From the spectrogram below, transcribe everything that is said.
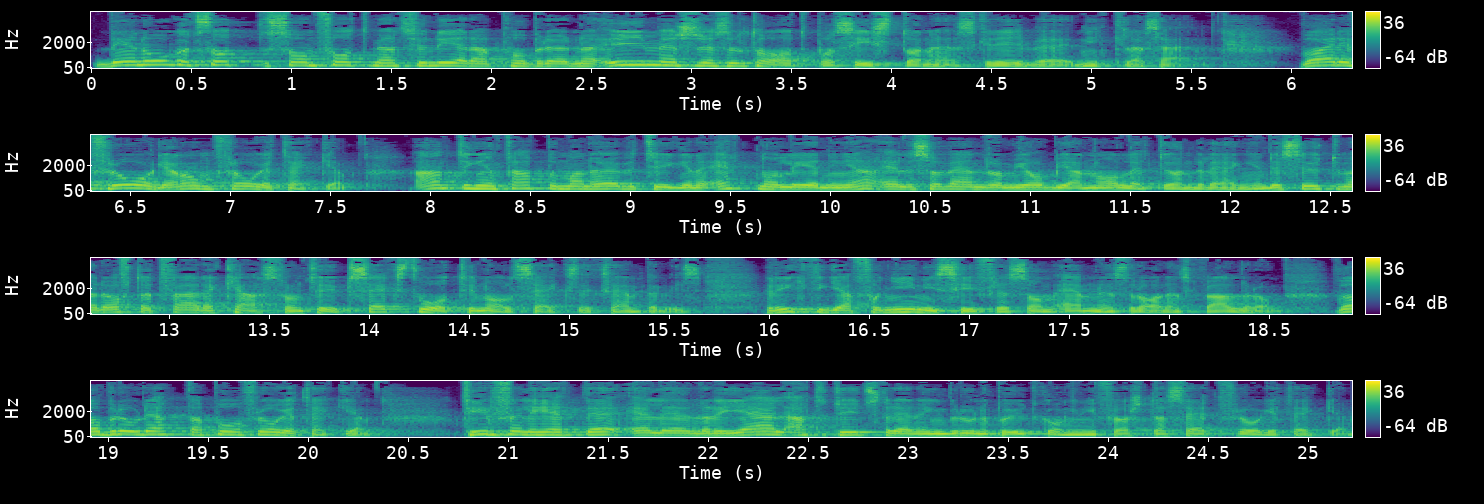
det är något som fått mig att fundera på bröderna Ymers resultat på sistone, skriver Niklas här. Vad är det frågan om? Frågetecken. Antingen tappar man övertygande 1-0 ledningar eller så vänder de jobbiga 0-1 underlägen. Dessutom är det ofta tvära kast från typ 6-2 till 0-6 exempelvis. Riktiga Fognini-siffror som ämnesraden skvallrar om. Vad beror detta på? Frågetecken. Tillfälligheter eller en rejäl attitydsförändring beroende på utgången i första set? Frågetecken.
